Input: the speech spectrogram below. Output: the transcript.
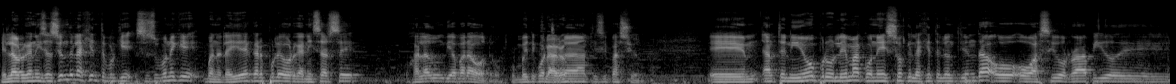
En la organización de la gente, porque se supone que, bueno, la idea de Carpool es organizarse, ojalá de un día para otro, con 24 Claro. horas de anticipación. Eh, ¿Han tenido problema con eso, que la gente lo entienda, o, o ha sido rápido de,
